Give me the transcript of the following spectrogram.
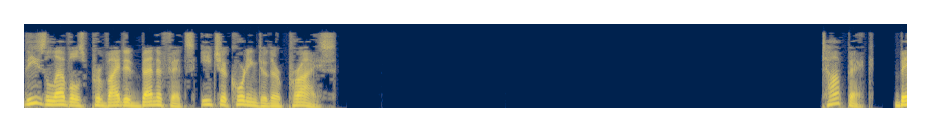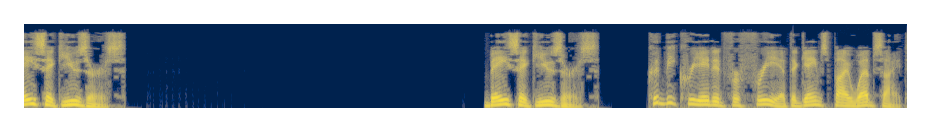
These levels provided benefits, each according to their price. Basic users Basic users could be created for free at the GameSpy website.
